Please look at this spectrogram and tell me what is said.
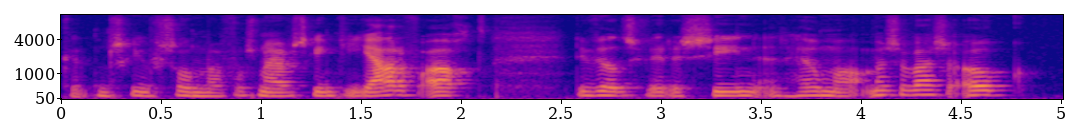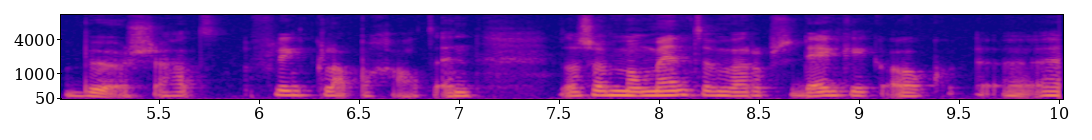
het, misschien verzonnen, maar volgens mij was het kindje een jaar of acht. Die wilde ze weer eens zien. En helemaal, maar ze was ook beurs. Ze had flink klappen gehad. En dat was een momentum waarop ze denk ik ook uh,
